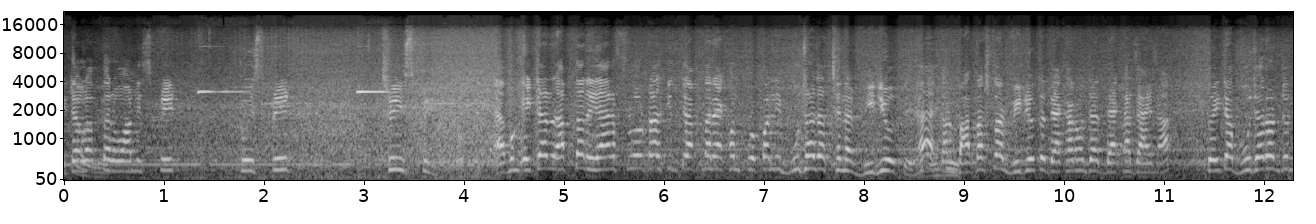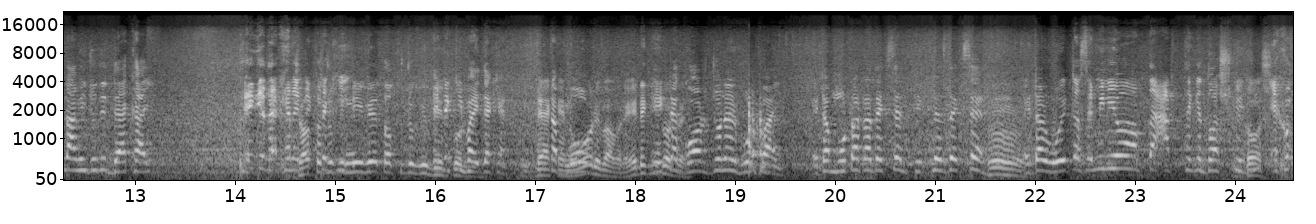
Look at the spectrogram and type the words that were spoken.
এটা হলো আপনার one speed two speed three speed এবং এটার আপনার এয়ার ফ্লোটা কিন্তু আপনার এখন প্রপারলি বোঝা যাচ্ছে না ভিডিওতে হ্যাঁ? কারণ বাতাসটা আর ভিডিওতে দেখানো যায় দেখা যায় না। তো এটা বোঝানোর জন্য আমি যদি দেখাই এই যে দেখেন যতটুকু নিবে ততটুকু বের এটা করবে। ভাই দেখেন? ওরে এটা কি এটা গর্জনের বোর্ড ভাই। এটা মোটাটা দেখছেন থিকনেস দেখছেন? এটার ওয়েট আছে মিনিমাম আপনার আট থেকে দশ কেজি। এখন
